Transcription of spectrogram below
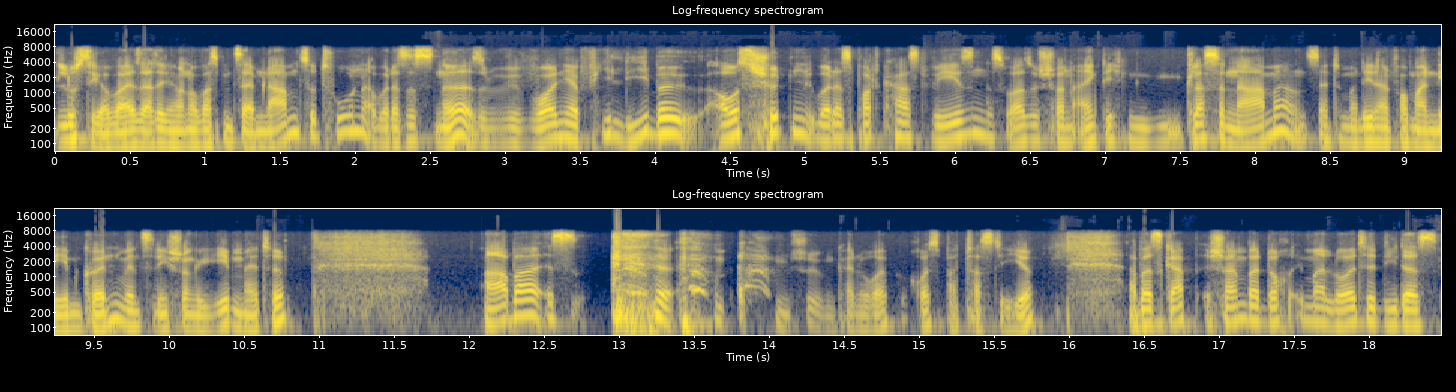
lustigerweise hat er ja auch noch was mit seinem Namen zu tun, aber das ist, ne, also wir wollen ja viel Liebe ausschütten über das Podcast-Wesen. Das war also schon eigentlich ein klasse Name, sonst hätte man den einfach mal nehmen können, wenn es den nicht schon gegeben hätte. Aber es Entschuldigung, keine Räu- Räuspertaste hier. Aber es gab scheinbar doch immer Leute, die das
